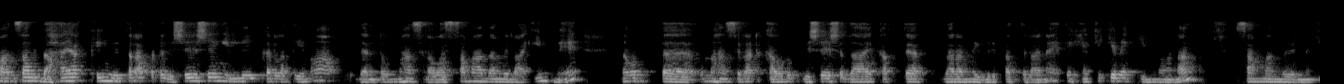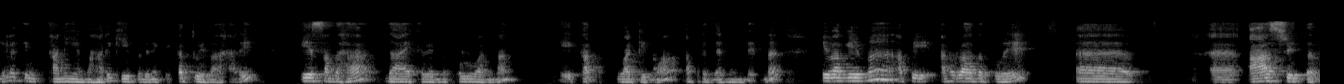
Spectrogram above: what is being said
පන්සල් 10කින් විතර අපිට විශේෂයෙන් ඉල්ලීම් කරලා තියෙනවා. දැන් උන්වහන්සේලා වස් සමාදන් වෙලා ඉන්නේ. නමුත් උන්වහන්සේලාට කවුරුත් විශේෂ දායකත්වයක් දරන්න ඉදිරිපත් වෙලා නැහැ. ඉතින් හැකි කෙනෙක් ඉන්නවා නම් සම්බන්ධ වෙන්න කියලා. ඉතින් තනියම හරි කීප දෙනෙක් එකතු වෙලා හරි ඒ සඳහා දායක වෙන්න පුළුවන් නම් ඒකත් වටිනවා අපිට දැනුම් දෙන්න. ඒ වගේම අපි අනුරාධපුරයේ ආශ්‍රිතව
